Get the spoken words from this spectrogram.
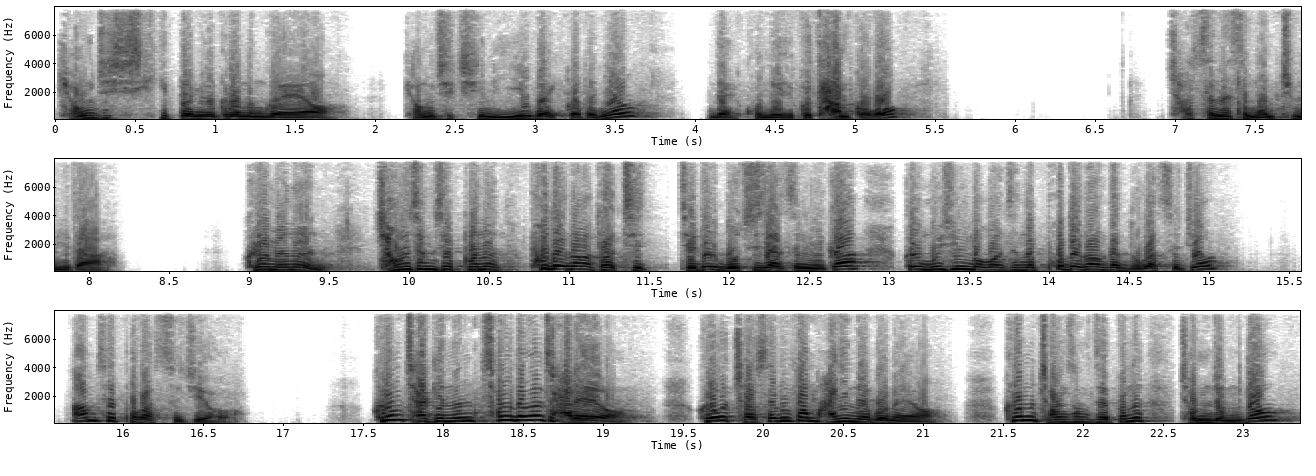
경직시키기 때문에 그러는 거예요. 경직시키는 이유가 있거든요. 네, 그건 있고 다음 거고 젖산에서 멈춥니다. 그러면은 정상세포는 포도당을 더 지- 제대로 못 쓰지 않습니까? 그럼 문신보건소는 포도당 다 누가 쓰죠? 암세포가 쓰지요. 그럼 자기는 성장을 잘해요. 그리고 젖산을 더 많이 내보내요. 그러면 정상세포는 점점 더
